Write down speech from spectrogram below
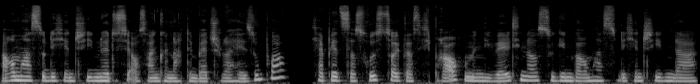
Warum hast du dich entschieden? Du hättest ja auch sagen können nach dem Bachelor, hey super, ich habe jetzt das Rüstzeug, das ich brauche, um in die Welt hinauszugehen. Warum hast du dich entschieden, da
